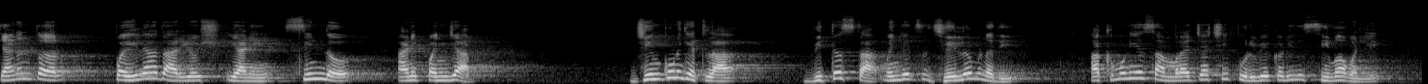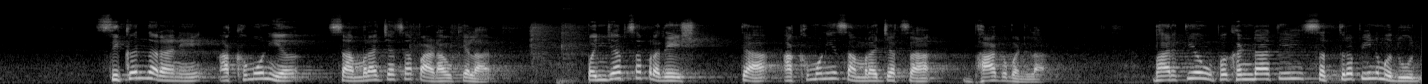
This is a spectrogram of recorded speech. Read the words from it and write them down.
त्यानंतर पहिल्या दार्युश याने सिंध आणि पंजाब जिंकून घेतला. वितस्ता म्हणजेच झेलम नदी अखमोनीय साम्राज्याची पूर्वेकडील सीमा बनली. सिकंदराने आखमोनिय साम्राज्याचा पाडाव केला. पंजाबचा प्रदेश त्या अखमोनीय साम्राज्याचा भाग बनला. भारतीय उपखंडातील सत्रपींमधून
